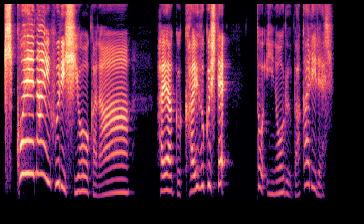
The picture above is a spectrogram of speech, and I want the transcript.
聞こえないふりしようかな。早く回復してと祈るばかりです。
